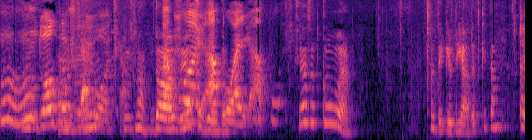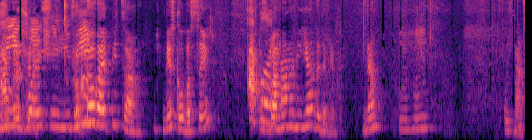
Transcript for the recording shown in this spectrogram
Ну долго ждете. Вкусно. Да, жрется долго. Сейчас откроем. Вот такие вот ягодки там. Больше не две. Фруктовая пицца без колбасы. С бананами и ягодами. Да? Мгм. Вкусно.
